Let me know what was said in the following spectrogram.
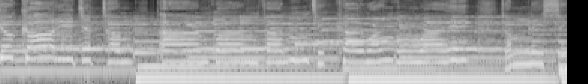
เขาขอที่จะทำตามความฝันที่เคยหวังเอาไว้ทำในสิ่ง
